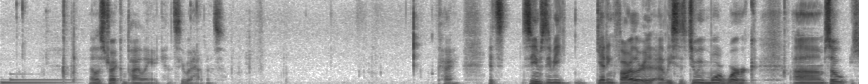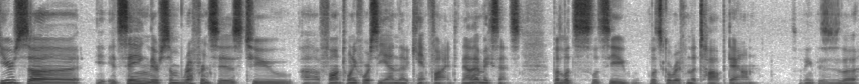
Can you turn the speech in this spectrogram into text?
Now let's try compiling again, see what happens. Okay, it seems to be getting farther. At least it's doing more work. Um, so here's uh, it's saying there's some references to uh, font 24cn that it can't find. Now that makes sense. But let's let's see. Let's go right from the top down. So I think this is the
